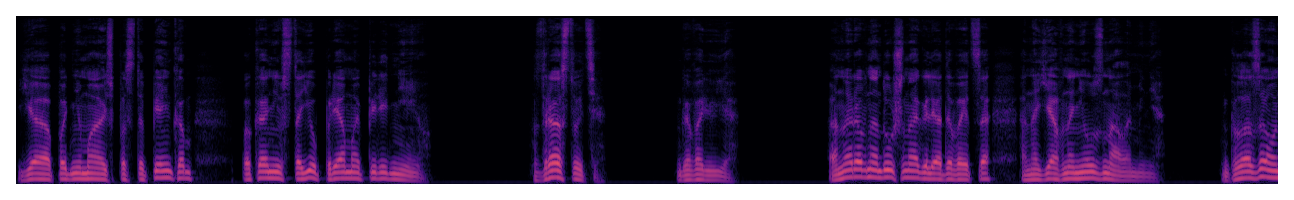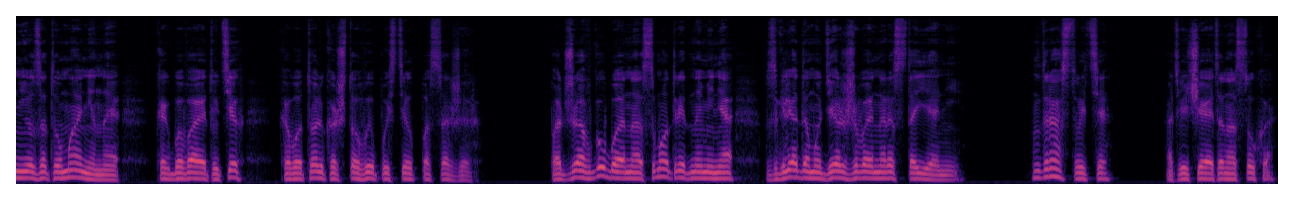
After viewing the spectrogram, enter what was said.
Я поднимаюсь по ступенькам, пока не встаю прямо перед нею. «Здравствуйте», — говорю я. Она равнодушно оглядывается, она явно не узнала меня. Глаза у нее затуманенные, как бывает у тех, кого только что выпустил пассажир. Поджав губы, она смотрит на меня, взглядом удерживая на расстоянии. «Здравствуйте», — отвечает она сухо.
